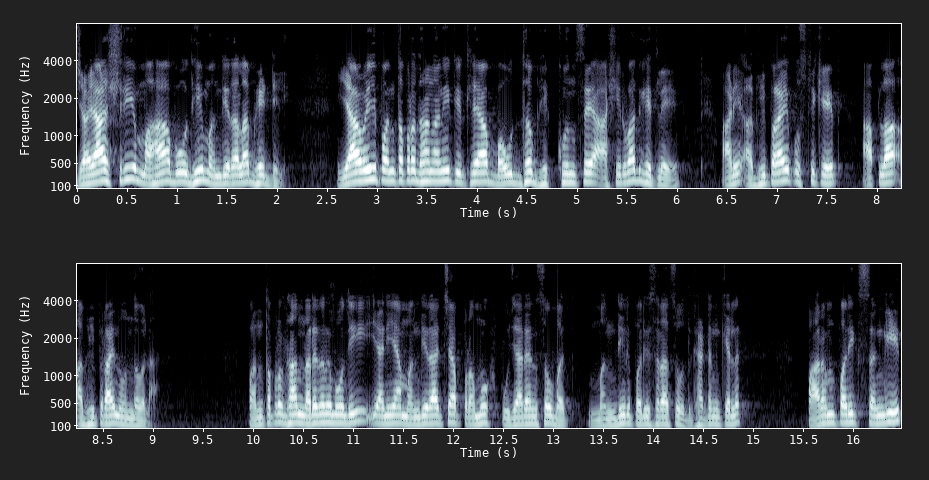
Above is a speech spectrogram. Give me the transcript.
जयाश्री महाबोधी मंदिराला भेट दिली. यावेळी पंतप्रधानांनी तिथल्या बौद्ध भिक्खूंचे आशीर्वाद घेतले आणि अभिप्राय पुस्तिकेत आपला अभिप्राय नोंदवला. पंतप्रधान नरेंद्र मोदी यांनी या मंदिराच्या प्रमुख पुजाऱ्यांसोबत मंदिर परिसराचं उद्घाटन केलं. पारंपरिक संगीत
